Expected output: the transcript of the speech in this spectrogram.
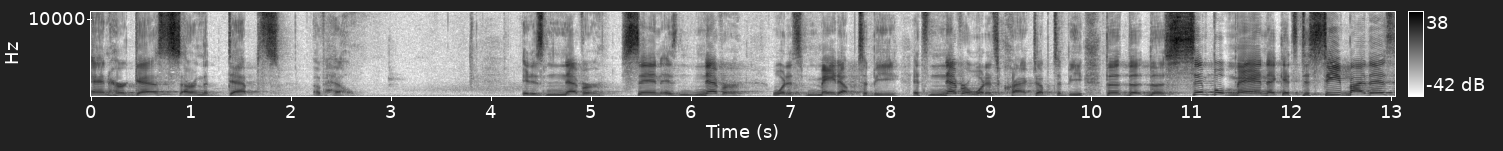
and her guests are in the depths of hell. It is never, sin is never what it's made up to be. It's never what it's cracked up to be. The, the, the simple man that gets deceived by this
